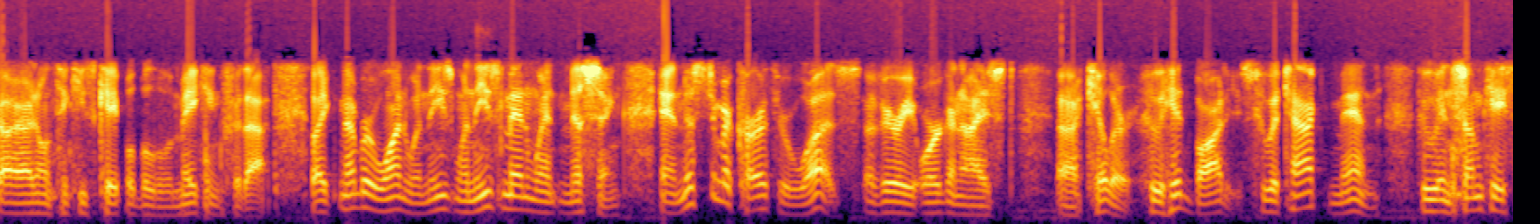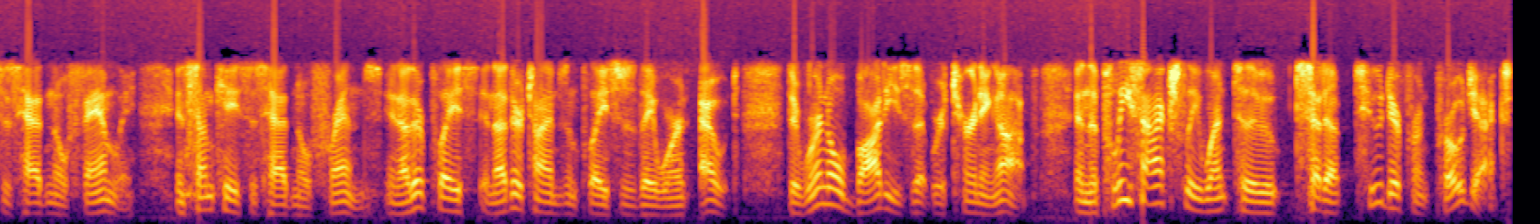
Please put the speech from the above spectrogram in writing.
uh, I don't think he's capable of making for that. Like number one, when these when these men went missing, and Mr. McArthur was a very organized uh, killer who hid bodies, who attacked men, who in some cases had no family, in some cases had no friends. In other place, in other times and places, they weren't out. There were no bodies that were turning up, and the police actually went to set up two different projects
